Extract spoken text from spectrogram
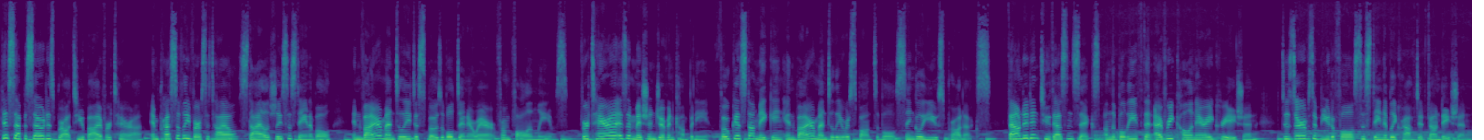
This episode is brought to you by Verterra, impressively versatile, stylishly sustainable, environmentally disposable dinnerware from fallen leaves. Verterra is a mission driven company focused on making environmentally responsible single use products. Founded in 2006 on the belief that every culinary creation deserves a beautiful, sustainably crafted foundation.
